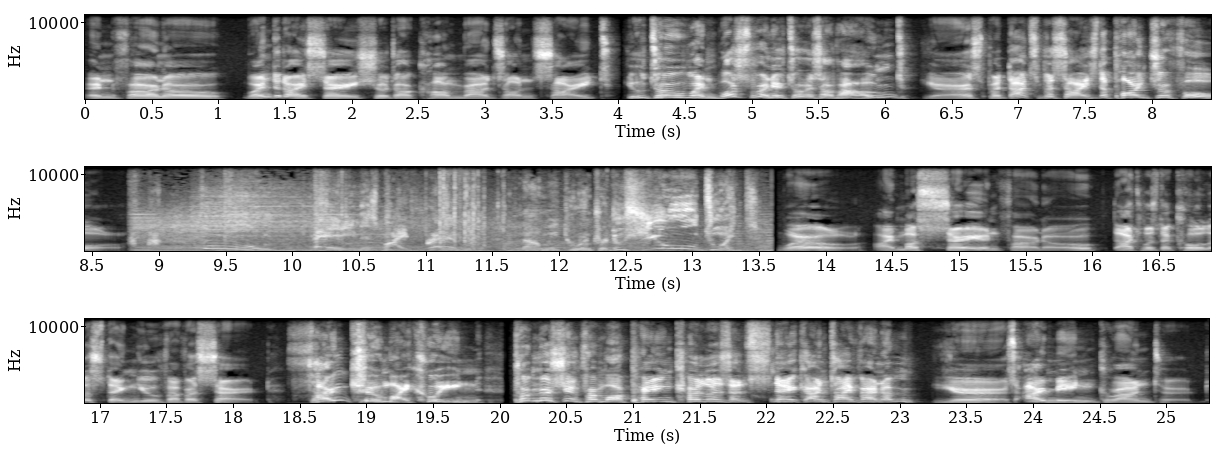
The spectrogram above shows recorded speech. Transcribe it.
Inferno, when did I say shoot our comrades on sight? You do when Waspinator is around? Yes, but that's besides the point, you fool! Fool! Pain is my friend. Allow me to introduce you to it. Well, I must say, Inferno, that was the coolest thing you've ever said. Thank you, my queen! Permission for more painkillers and snake anti-venom? Yes, I mean granted.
